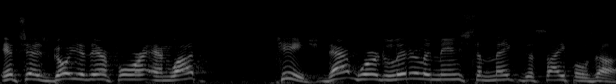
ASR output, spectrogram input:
It says, Go ye therefore and what? Teach. That word literally means to make disciples of.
